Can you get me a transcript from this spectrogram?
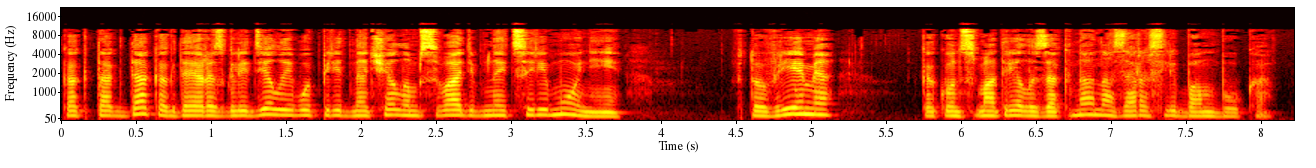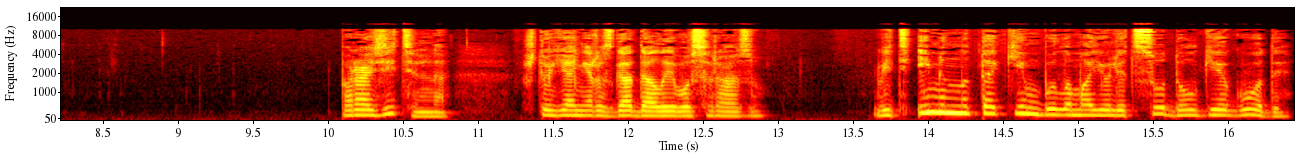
как тогда, когда я разглядела его перед началом свадебной церемонии, в то время, как он смотрел из окна на заросли бамбука. Поразительно, что я не разгадала его сразу. Ведь именно таким было мое лицо долгие годы.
